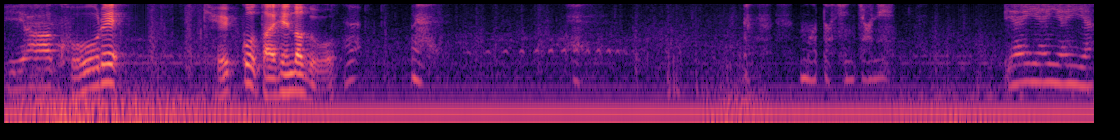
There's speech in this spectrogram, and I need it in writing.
いやーこれ結構大変だぞ。もっと慎重に。いやいやいやいや。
